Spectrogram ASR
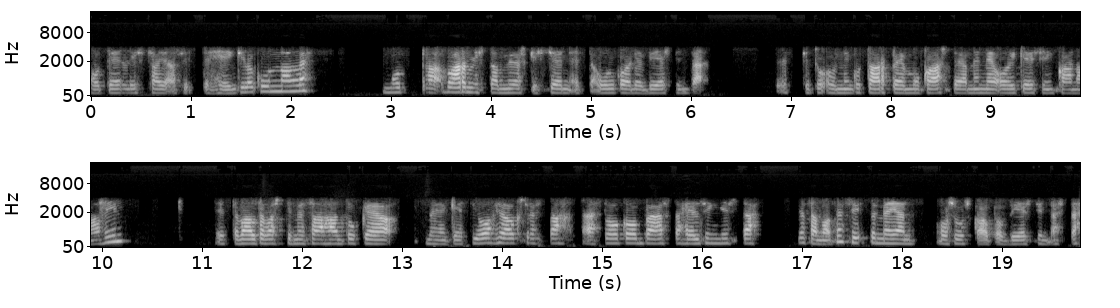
hotellissa ja sitten henkilökunnalle, mutta varmistan myöskin sen, että ulkoinen viestintä että on niin kuin tarpeen mukaista ja menee oikeisiin kanaviin. Että valtavasti me saadaan tukea meidän ketjuohjauksesta, SOK päästä Helsingistä ja samoin sitten meidän osuuskaupan viestinnästä,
